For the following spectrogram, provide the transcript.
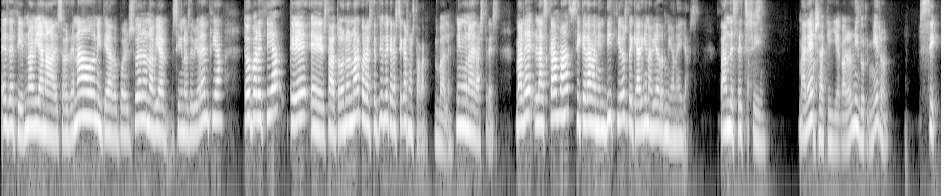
Es decir, no había nada desordenado, ni tirado por el suelo, no había signos de violencia. Todo parecía que eh, estaba todo normal, con la excepción de que las chicas no estaban. Vale. Ninguna de las tres. ¿Vale? Las camas sí que daban indicios de que alguien había dormido en ellas. Estaban deshechas. Sí. ¿Vale? O sea, que llegaron y durmieron. sí.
